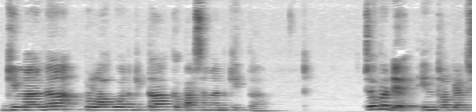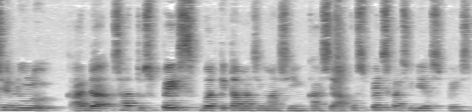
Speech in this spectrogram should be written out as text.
gimana perlakuan kita ke pasangan kita. Coba deh introspeksi dulu ada satu space buat kita masing-masing. Kasih aku space kasih dia space.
